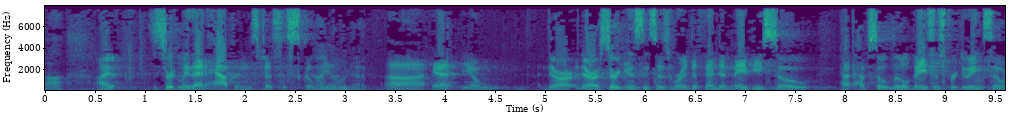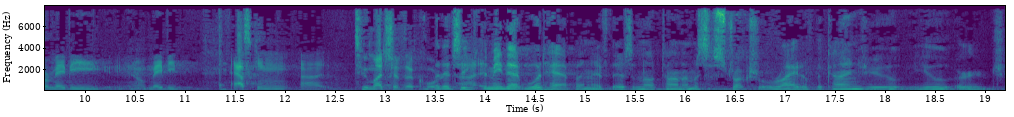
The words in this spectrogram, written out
Uh, I, certainly that happens, Justice Scalia. I know it happens. Uh, and, you know, there are there are certain instances where a defendant may be so have so little basis for doing so, or maybe you know maybe asking uh, too much of the court. But it seems to me that would happen if there's an autonomous structural right of the kind you you urge.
